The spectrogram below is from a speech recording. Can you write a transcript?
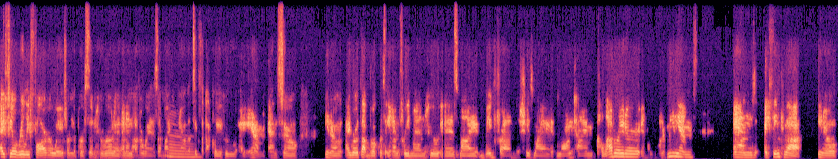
I feel really far away from the person who wrote it. And in other ways I'm like, no, that's Mm. exactly who I am. And so you know, I wrote that book with Ann Friedman, who is my big friend. She's my longtime collaborator in a lot of mediums. And I think that, you know,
